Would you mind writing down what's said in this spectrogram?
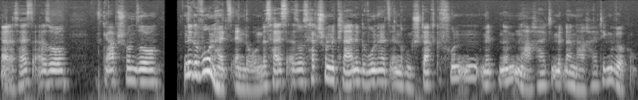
Ja, das heißt also, es gab schon so eine Gewohnheitsänderung. Das heißt also, es hat schon eine kleine Gewohnheitsänderung stattgefunden mit, einem nachhaltig, mit einer nachhaltigen Wirkung.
